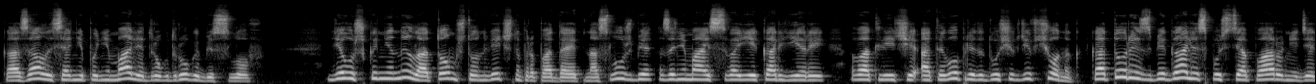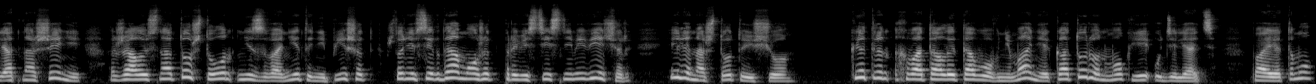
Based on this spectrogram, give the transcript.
Казалось, они понимали друг друга без слов. Девушка не ныла о том, что он вечно пропадает на службе, занимаясь своей карьерой, в отличие от его предыдущих девчонок, которые сбегали спустя пару недель отношений, жалуясь на то, что он не звонит и не пишет, что не всегда может провести с ними вечер или на что-то еще. Кэтрин хватало и того внимания, которое он мог ей уделять. Поэтому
